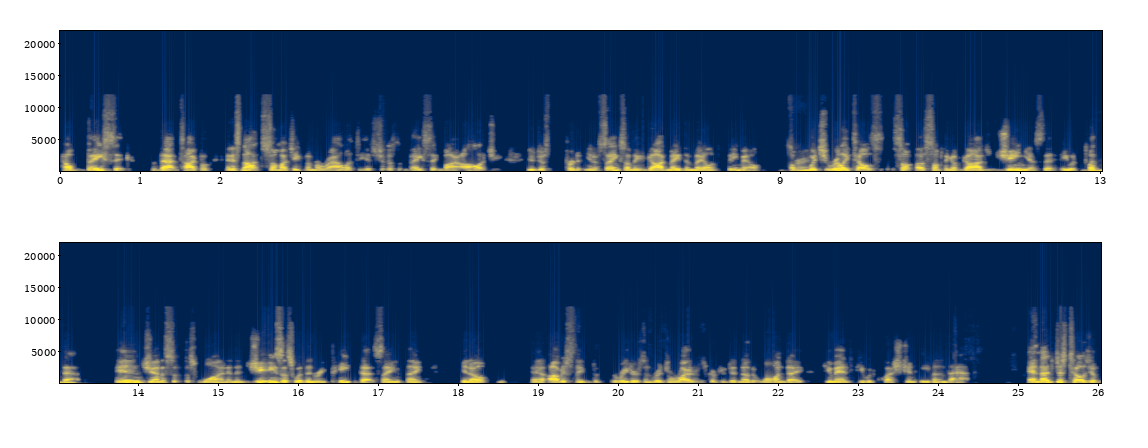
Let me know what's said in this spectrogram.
how basic that type of and it's not so much even morality; it's just basic biology. You're just you know saying something. God made them male and female, uh, right. which really tells so, us something of God's genius that He would put Mhm. that in Genesis one, and then Jesus would then repeat that same thing. You know, and obviously the, the readers and original writers of Scripture did know that one day humanity would question even that, and that just tells you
